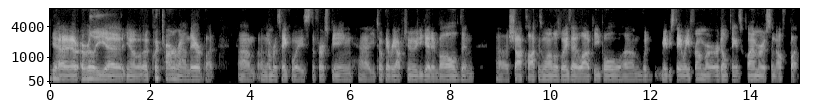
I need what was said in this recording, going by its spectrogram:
Yeah, a, really uh, you know a quick turnaround there, but um, a number of takeaways. The first being uh, you took every opportunity to get involved, and uh, shot clock is one of those ways that a lot of people um, would maybe stay away from or, or, don't think it's glamorous enough. But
